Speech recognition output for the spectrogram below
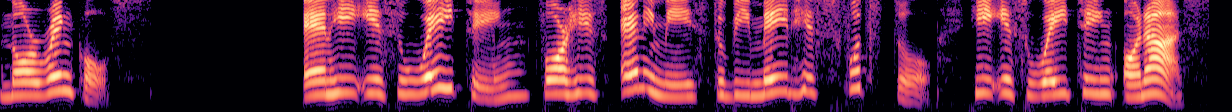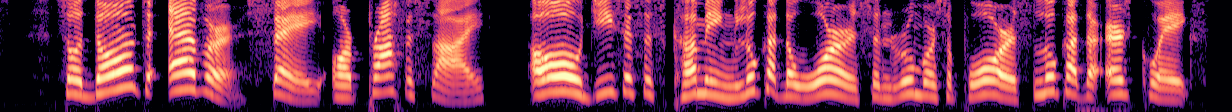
nor wrinkles. And he is waiting for his enemies to be made his footstool. He is waiting on us. So don't ever say or prophesy, oh, Jesus is coming. Look at the wars and rumors of wars. Look at the earthquakes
